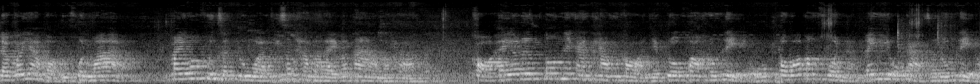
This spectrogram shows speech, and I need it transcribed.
แล้วก็อยากบอกทุกคนว่า ไม่ว่าคุณจะกลัวที่จะทำอะไรก็ตามนะคะ ขอให้เริ่มต้นในการทำก่อนอย่ากลัวความล้มเหลว เพราะว่าบางคนอะไม่มีโอกาสจะล้มเหลว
